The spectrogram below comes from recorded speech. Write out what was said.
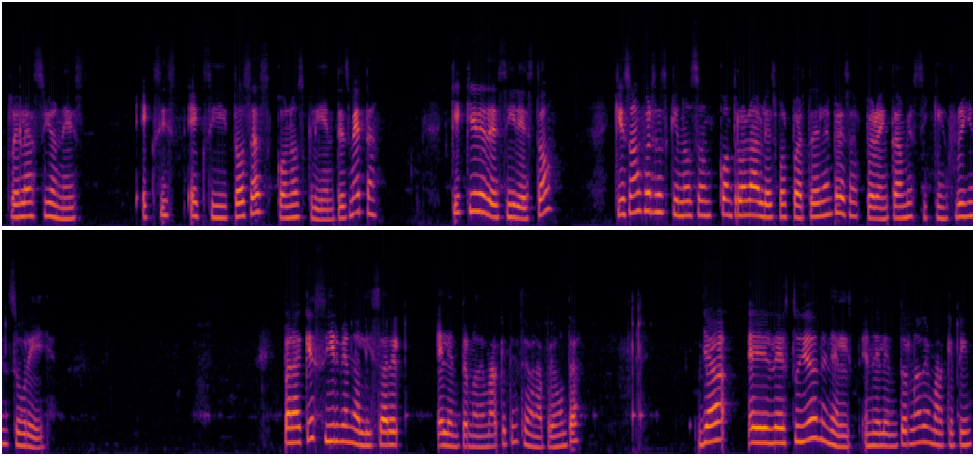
relaciones exitosas con los clientes meta. ¿Qué quiere decir esto? Que son fuerzas que no son controlables por parte de la empresa, pero en cambio sí que influyen sobre ella. ¿Para qué sirve analizar el, entorno de marketing? Se van a preguntar. Ya el estudio en el, en el entorno de marketing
